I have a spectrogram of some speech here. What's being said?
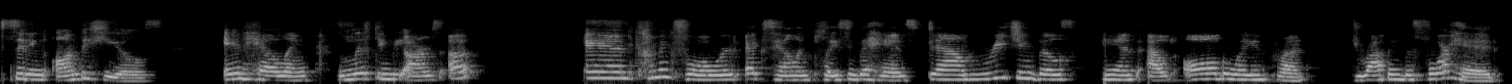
sitting on the heels, inhaling, lifting the arms up, and coming forward, exhaling, placing the hands down, reaching those hands out all the way in front, dropping the forehead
